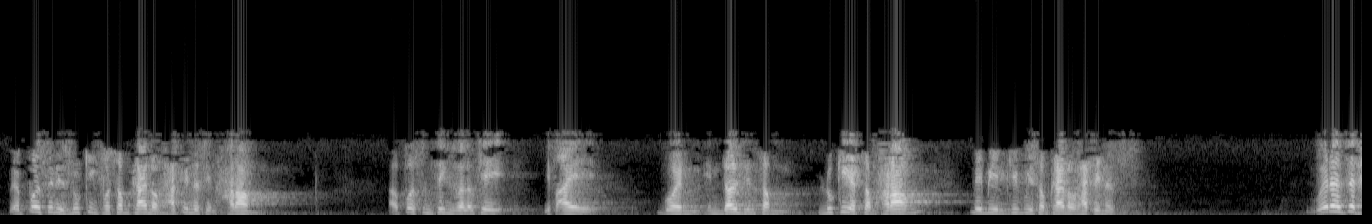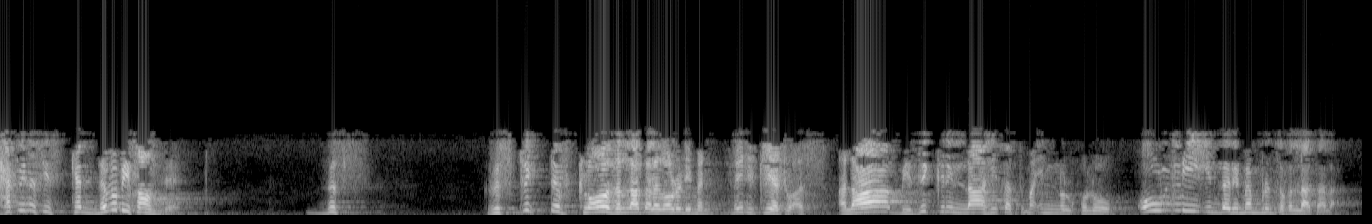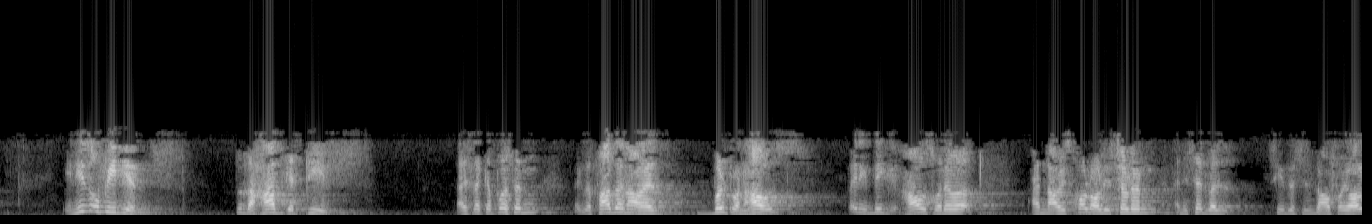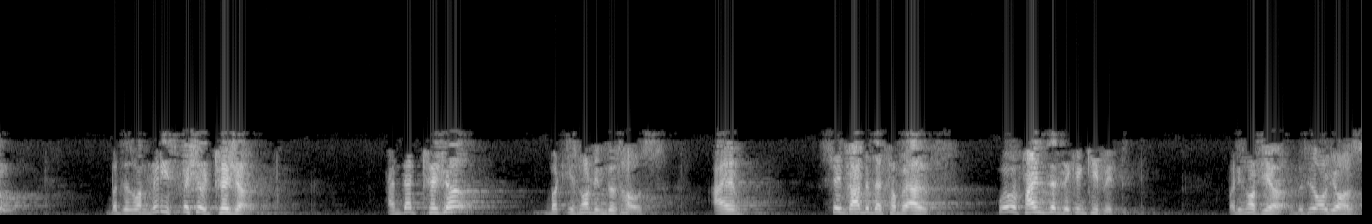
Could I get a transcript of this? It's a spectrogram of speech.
Where a person is looking for some kind of happiness in haram. A person thinks, well, okay, if I go and indulge in some, looking at some haram, maybe it'll give me some kind of happiness. Whereas that happiness is, can never be found there. This restrictive clause Allah Ta'ala has already made it clear to us. Allah bi zikrillahi tatma'innul qulub. Only in the remembrance of Allah Ta'ala. In His obedience, do the heart get peace. It's like a person, like the father now has built one house, very big house, whatever, and now he's called all his children, and he said, well, see, this is now for you all, but there's one very special treasure, and that treasure, but is not in this house. I have safeguarded that somewhere else. Whoever finds that, they can keep it. But it's not here. This is all yours.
